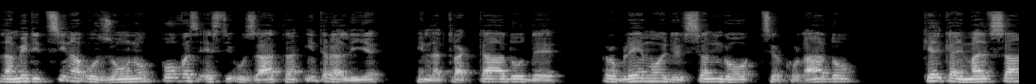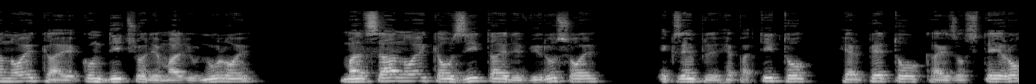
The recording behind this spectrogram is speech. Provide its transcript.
la medicina ozono povas esti usata interalie en la tractado de problemoi del sango circulado, quelcae malsanoi cae condicio de maliunuloi, malsanoi causitae de virusoi, exemple hepatito, herpeto cae zostero,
